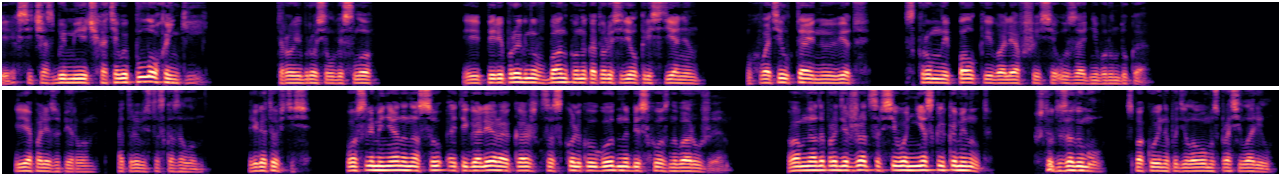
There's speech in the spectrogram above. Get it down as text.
Эх, сейчас бы меч, хотя бы плохонький!» Трой бросил весло и, перепрыгнув банку, на которой сидел крестьянин, ухватил тайную ветвь, скромной палкой валявшейся у заднего рундука. «Я полезу первым», — отрывисто сказал он. «Приготовьтесь. После меня на носу этой галеры окажется сколько угодно бесхозного оружия. Вам надо продержаться всего несколько минут. Что ты задумал? Спокойно по-деловому спросил Арил.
